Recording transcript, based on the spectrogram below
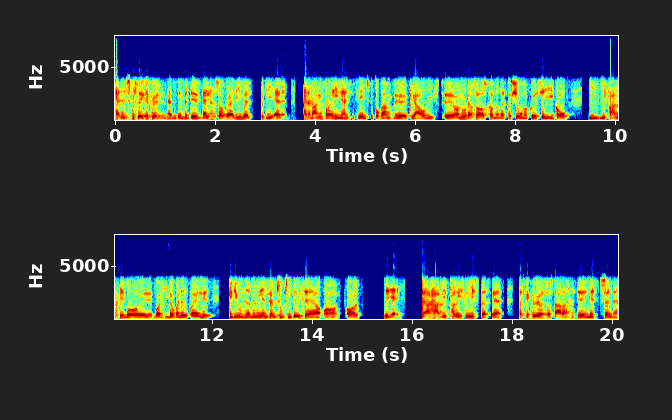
han skulle slet ikke have kørt den her weekend, men det valgte han så at gøre alligevel, fordi at han er bange for, at hele hans italienske program øh, bliver aflyst. Øh, og nu er der så også kommet restriktioner, kunne jeg se i går, i, i Frankrig, hvor, øh, hvor de lukker ned for alle begivenheder med mere end 5.000 deltagere, og, og ja, der har vi Paris-Nice, der skal, der skal køres og starter øh, næste søndag,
